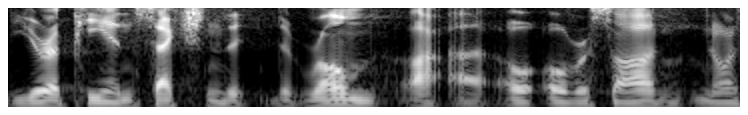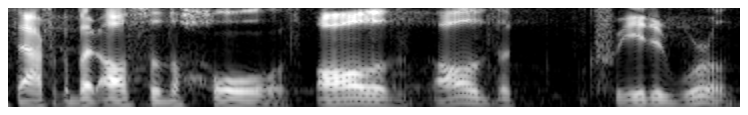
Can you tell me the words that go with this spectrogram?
European section that, that Rome uh, uh, oversaw in North Africa, but also the whole of all of all of the created world.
